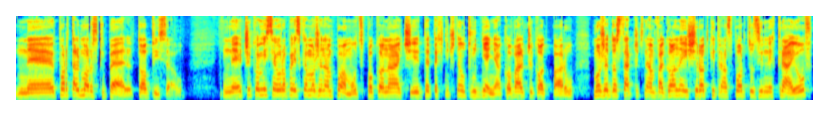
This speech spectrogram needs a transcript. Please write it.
Y, Portal morski.pl to opisał. Y, Czy Komisja Europejska może nam pomóc pokonać y, te techniczne utrudnienia? Kowalczyk odparł. Może dostarczyć nam wagony i środki transportu z innych krajów,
